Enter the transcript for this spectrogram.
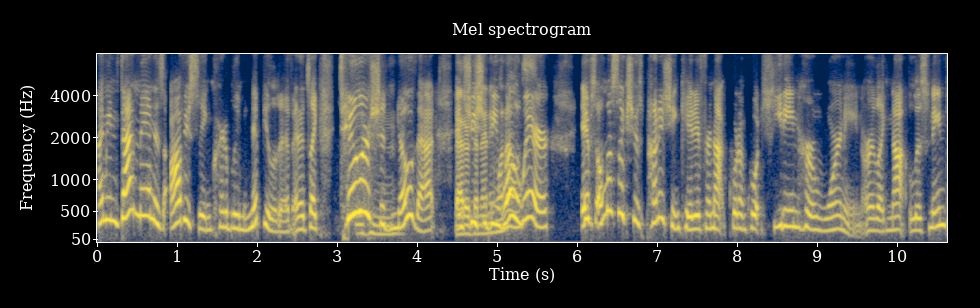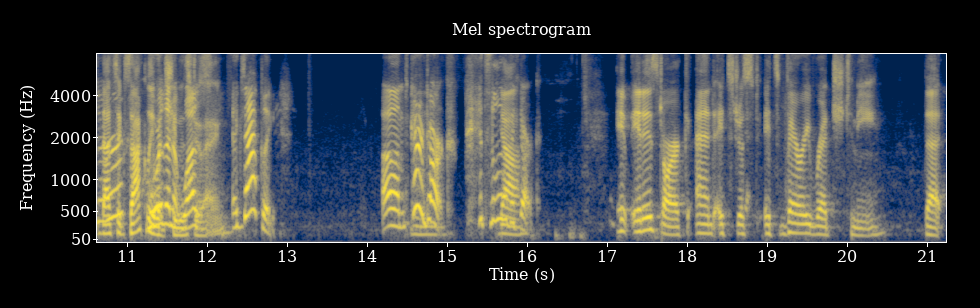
i mean that man is obviously incredibly manipulative and it's like taylor should Mhm. know that and she should be well else. aware it's almost like she was punishing katy for not quote unquote heeding her warning or like not listening to That's her exactly more what than she it was, was doing. exactly um it's kind of Mm. dark it's a little Yeah. bit dark It, it is dark, and it's just it's very rich to me that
